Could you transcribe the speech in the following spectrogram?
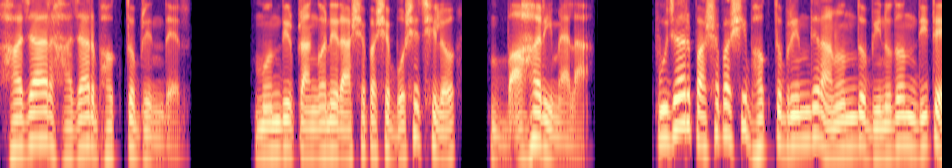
হাজার হাজার ভক্তবৃন্দের। মন্দির প্রাঙ্গণের আশেপাশে বসেছিল বাহারি মেলা। পূজার পাশাপাশি ভক্তবৃন্দের আনন্দ বিনোদন দিতে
